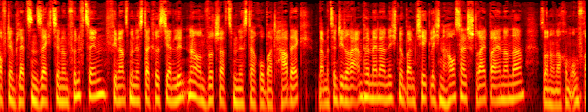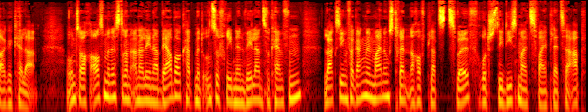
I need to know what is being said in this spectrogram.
Auf den Plätzen 16 und 15 Finanzminister Christian Lindner und Wirtschaftsminister Robert Habeck. Damit sind die drei Ampelmänner nicht nur beim täglichen Haushaltsstreit beieinander, sondern auch im Umfragekeller. Und auch Außenministerin Annalena Baerbock hat mit unzufriedenen Wählern zu kämpfen. Lag sie im vergangenen Meinungstrend noch auf Platz 12, rutscht sie diesmal zwei Plätze ab.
